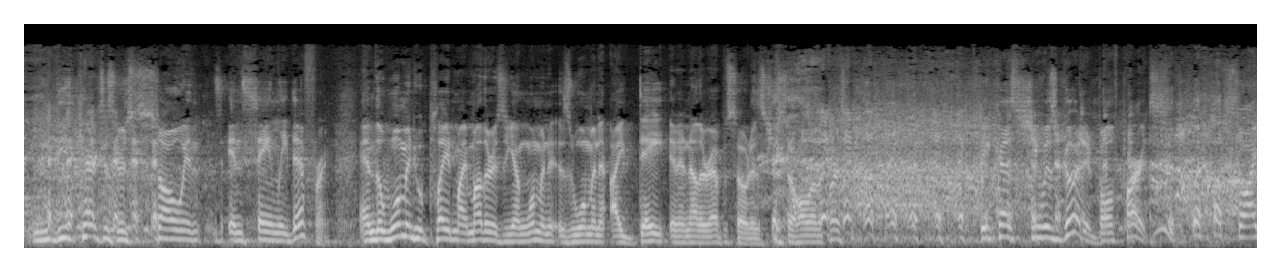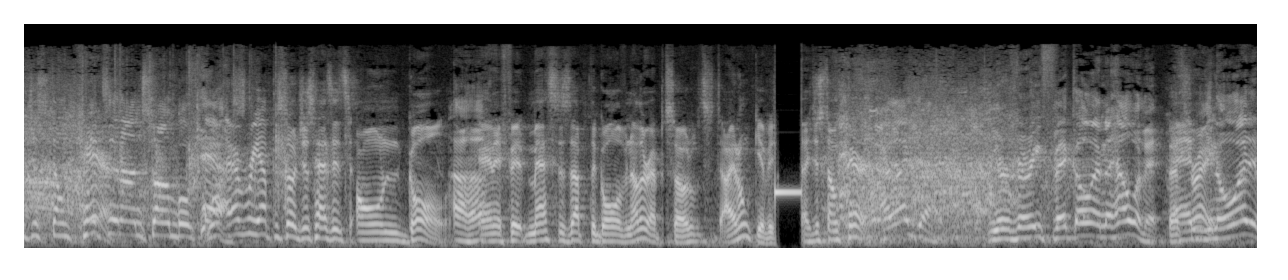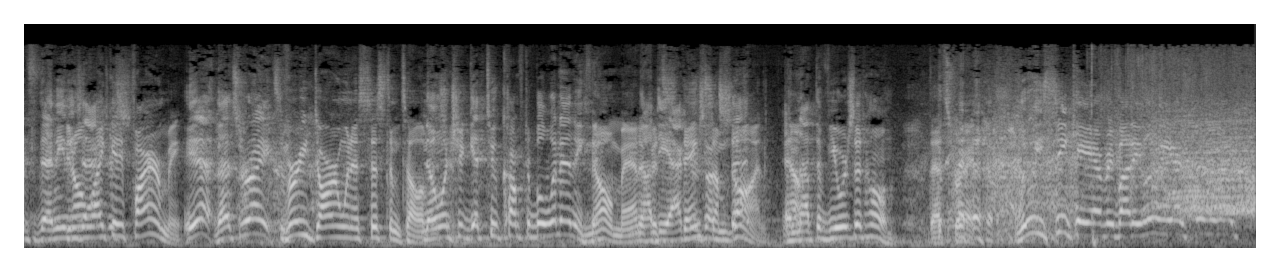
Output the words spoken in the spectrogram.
These characters are so in, insanely different. And the woman who played my mother as a young woman is a woman I date in another episode. It's just a whole other person. because she was good at both parts. So I just don't care. It's an ensemble well, cast. every episode just has its own goal. Uh-huh. And if it messes up the goal of another episode, I don't give a I just don't care. I like that. You're very fickle and the hell with it. That's and right. You know what? If any If of you don't like it, fire me. Yeah, that's right. It's a very Darwinist system television. No one should get too comfortable with anything. No, man, if Not it the actors stinks, on I'm set, gone. And No. not the viewers at home. That's right. Louis C.K., everybody. Louis Night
